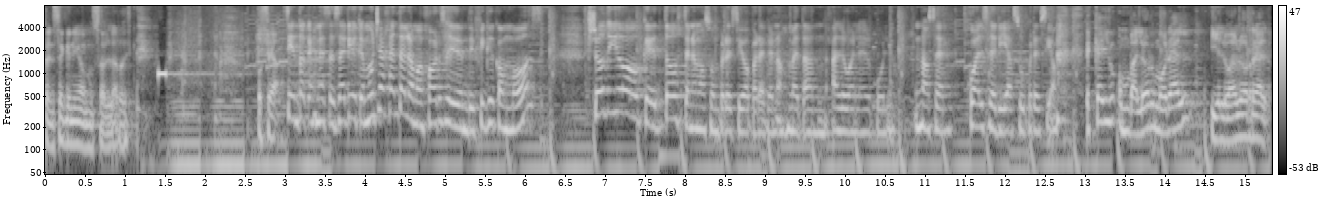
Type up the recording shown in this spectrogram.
Pensé que no íbamos a hablar de esto. O sea, Siento que es necesario y que mucha gente a lo mejor se identifique con vos. Yo digo que todos tenemos un precio para que nos metan algo en el culo. No sé, ¿cuál sería su precio? es que hay un valor moral y el valor real.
